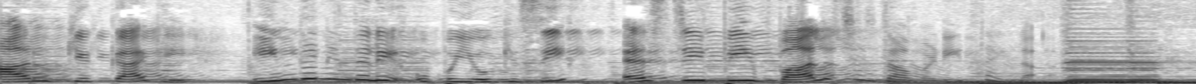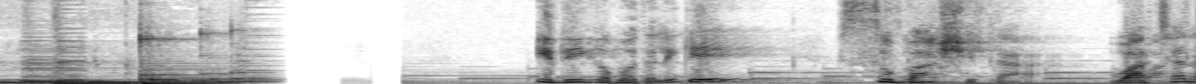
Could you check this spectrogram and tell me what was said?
ಆರೋಗ್ಯಕ್ಕಾಗಿ ಇಂದಿನಿಂದಲೇ ಉಪಯೋಗಿಸಿ ಎಸ್ಡಿಪಿ ಬಾಲಚಿಂತಾಮಣಿ ತೈಲ. ಇದೀಗ ಮೊದಲಿಗೆ ಸುಭಾಷಿತ. ವಾಚನ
